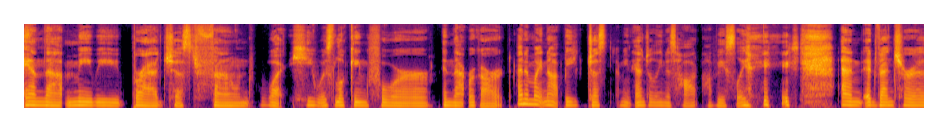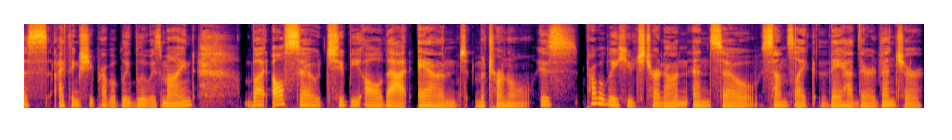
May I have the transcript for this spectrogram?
and that maybe Brad just found what he was looking for in that regard. And it might not be just, I mean, Angelina's hot, obviously, and adventurous. I think she probably blew his mind. But also to be all that and maternal is probably a huge turn on. And so sounds like they had their adventure.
